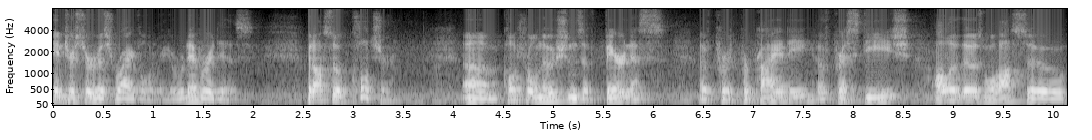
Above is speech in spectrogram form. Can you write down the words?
inter-service rivalry, or whatever it is. But also culture, um, cultural notions of fairness, of pr- propriety, of prestige. All of those will also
